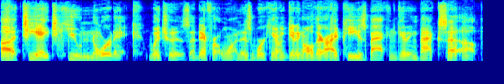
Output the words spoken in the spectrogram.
uh THQ Nordic, which was a different one, is working on getting all their IPs back and getting back set up.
